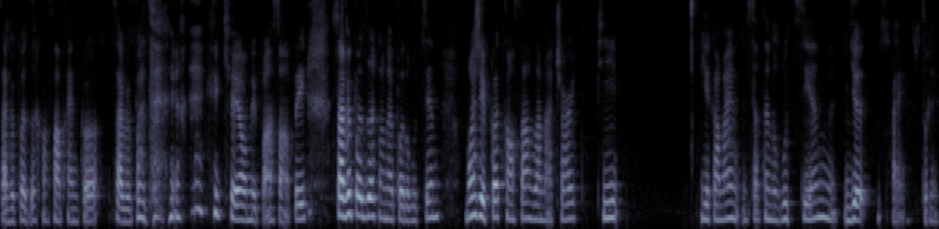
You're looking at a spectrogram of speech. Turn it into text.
Ça ne veut pas dire qu'on ne s'entraîne pas. Ça ne veut pas dire qu'on n'est pas en santé. Ça ne veut pas dire qu'on n'a pas de routine. Moi, je n'ai pas de constance dans ma charte. Puis, il y a quand même une certaine routine. Il y a, je dirais,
